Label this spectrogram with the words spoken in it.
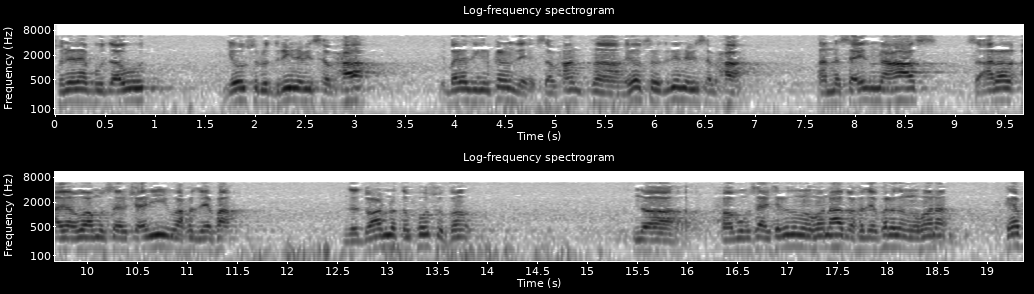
سنین ابو داود، یو سردری نبی صفحہ یہ بڑا ذکر کرن دے صفحان یو سردری نبی صفحہ ان سعید بن عاص سارا و مسر شری و حذیفہ دوار نہ تفوس کو ابو مسر شری نہ ہونا تو حذیفہ نہ ہونا، کیف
